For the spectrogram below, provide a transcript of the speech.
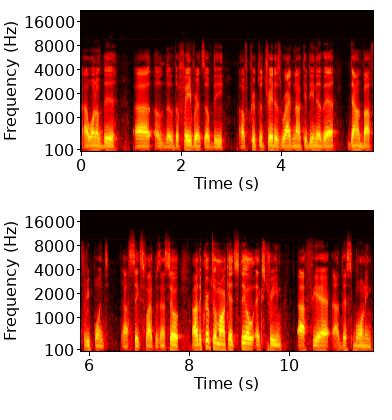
uh, one of the, uh, the, the favorites of the of crypto traders right now, Kadena there, down about 3.65%. So uh, the crypto market still extreme fear this morning.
